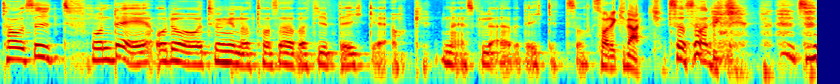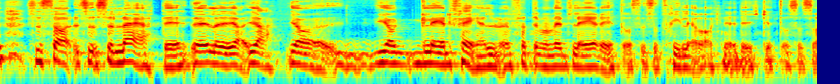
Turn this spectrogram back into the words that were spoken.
ta oss ut från det och då var tvungen att ta oss över ett djupt dike och när jag skulle över diket så Sa det knack? så sa det, så, så, sa, så, så lät det, eller ja, ja jag, jag gled fel för att det var väldigt lerigt och så, så trillade jag rakt ner i diket och så, så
